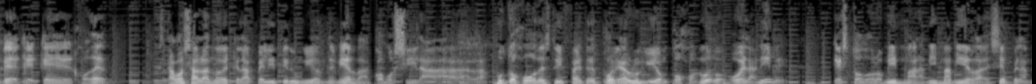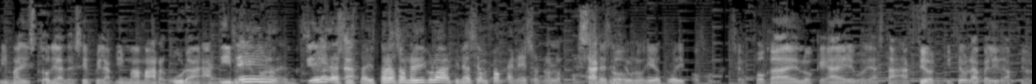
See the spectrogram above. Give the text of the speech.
que, que, que joder, estamos hablando de que la peli tiene un guion de mierda, como si la, la puto juego de Street Fighter tuviera un guion cojonudo, o el anime. Que Es todo lo mismo, la misma mierda de siempre, las mismas historias de siempre, la misma amargura, anime. de toda la Sí, sí. O las sea, historias son ridículas, al final se enfoca en eso, ¿no? Los combates Exacto. entre unos y otros y poco más. se enfoca en lo que hay, pues ya está, acción. Hice una peli de acción.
